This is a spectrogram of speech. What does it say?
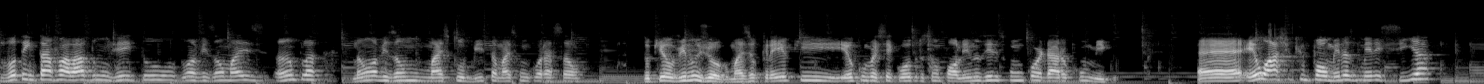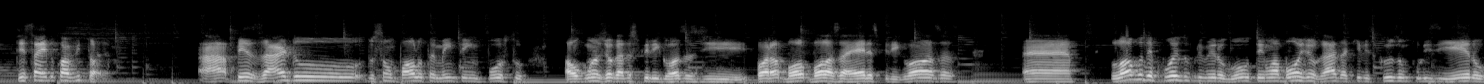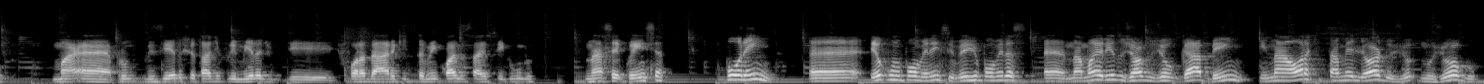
Vou tentar falar de um jeito, de uma visão mais ampla, não uma visão mais clubista, mais com coração do que eu vi no jogo. Mas eu creio que eu conversei com outros São Paulinos e eles concordaram comigo. É... Eu acho que o Palmeiras merecia ter saído com a vitória apesar do, do São Paulo também ter imposto algumas jogadas perigosas de bolas aéreas perigosas, É, logo depois do primeiro gol, tem uma boa jogada que eles cruzam pro Lisieiro, é, pro Lisieiro chutar de primeira de, de, fora da área, que também quase sai o segundo na sequência. Porém, é, eu como palmeirense vejo o Palmeiras, é, na maioria dos jogos, jogar bem e na hora que tá melhor jo no jogo,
